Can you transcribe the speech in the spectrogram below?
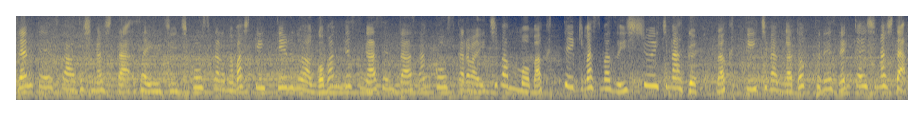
前提スタートしました。左右内1コースから伸ばしていっているのは5番ですがセンター3コースからは1番もまくっていきます。まず1周1マーク。まくって1番がトップで旋回しました。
